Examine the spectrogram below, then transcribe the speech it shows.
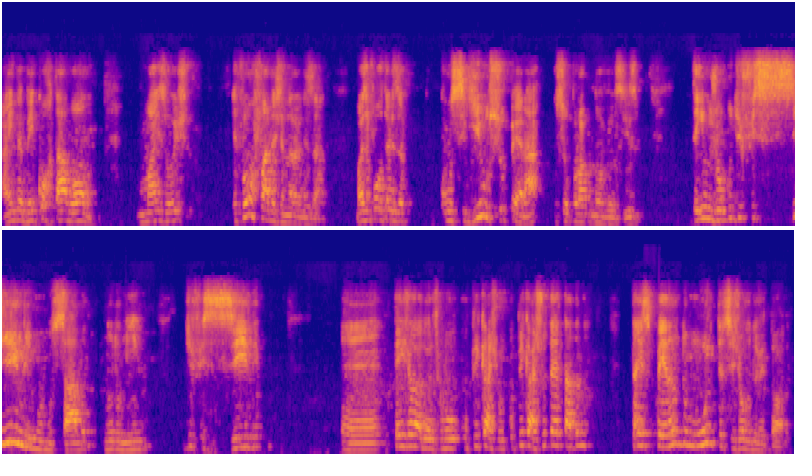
ainda bem, cortar a bola. Mas hoje foi uma falha generalizada. Mas o Fortaleza conseguiu superar o seu próprio nervosismo. Tem um jogo dificílimo no sábado, no domingo. Dificílimo. É, tem jogadores como o Pikachu. O Pikachu deve estar tá dando, tá esperando muito esse jogo do Vitória.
